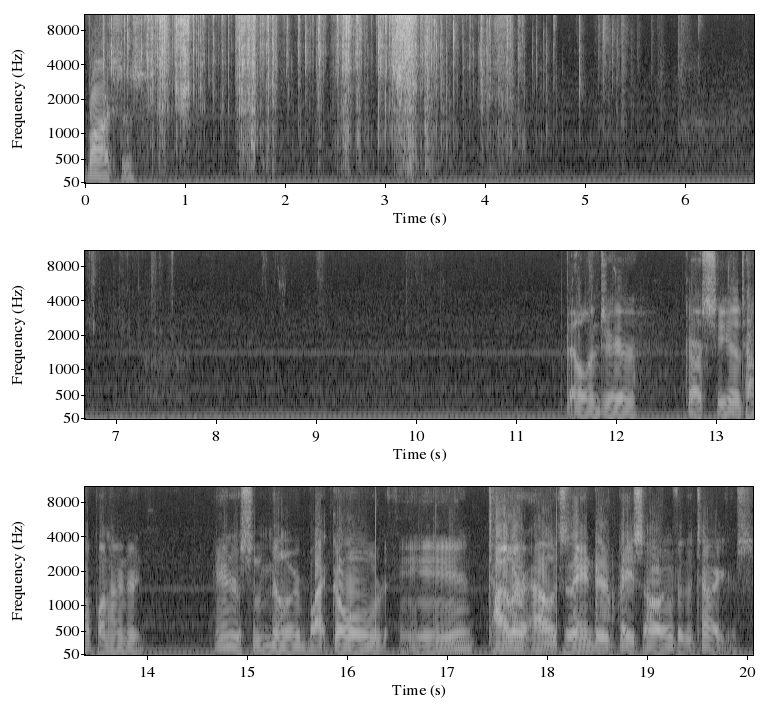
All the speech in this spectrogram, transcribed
boxes. Bellinger, Garcia, top 100. Anderson Miller, black gold. And Tyler Alexander, base auto for the Tigers.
